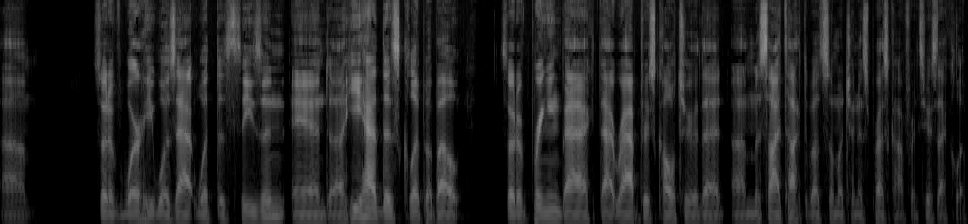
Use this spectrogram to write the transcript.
um, sort of where he was at with the season, and uh, he had this clip about sort of bringing back that Raptors culture that um, Masai talked about so much in his press conference. Here's that clip.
